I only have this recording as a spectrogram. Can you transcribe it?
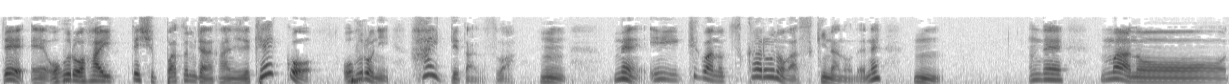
て、えーお風呂入って出発みたいな感じで、結構お風呂に入ってたんですわ。うん。ね、結構あの、浸かるのが好きなのでね。うん。んで、まあ、あの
